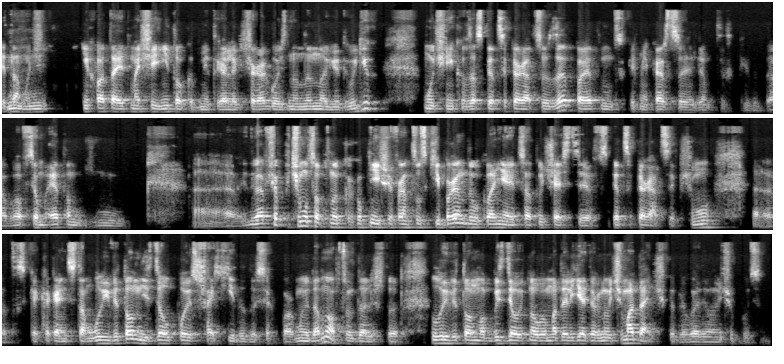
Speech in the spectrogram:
И там mm-hmm. очень не хватает мощей не только Дмитрия Олеговича Рогозина, но и многих других мучеников за спецоперацию Z, поэтому, так сказать, мне кажется, э, так сказать, во всем этом Э, и вообще, почему, собственно, крупнейшие французские бренды уклоняются от участия в спецоперации? Почему э, какая-нибудь там Louis Vuitton не сделал пояс Шахида до сих пор? Мы давно обсуждали, что Louis Vuitton мог бы сделать новую модель ядерного чемоданчика для Владимира Владимировича Путина.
